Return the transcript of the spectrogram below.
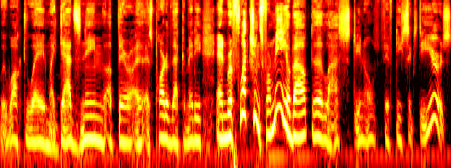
we walked away, my dad's name up there uh, as part of that committee, and reflections for me about the last, you know, 50, 60 years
